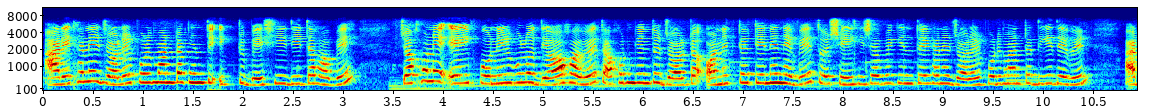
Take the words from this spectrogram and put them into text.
আর এখানে জলের পরিমাণটা কিন্তু একটু বেশি দিতে হবে। যখন এই পনিরগুলো দেওয়া হবে, তখন কিন্তু জলটা অনেকটা টেনে নেবে। তো সেই হিসাবে কিন্তু এখানে জলের পরিমাণটা দিয়ে দেবেন। আর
